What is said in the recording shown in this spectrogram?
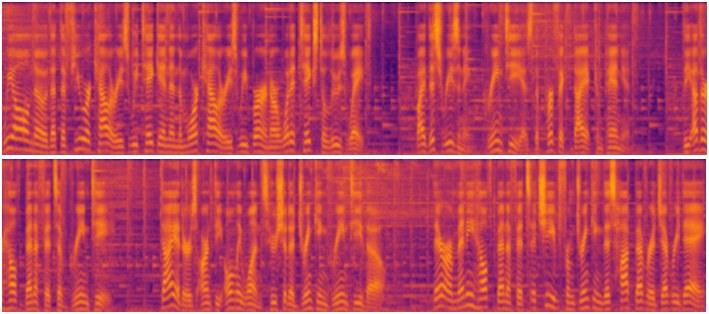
We all know that the fewer calories we take in and the more calories we burn are what it takes to lose weight. By this reasoning, green tea is the perfect diet companion. The other health benefits of green tea. Dieters aren't the only ones who should a drinking green tea though. There are many health benefits achieved from drinking this hot beverage every day.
